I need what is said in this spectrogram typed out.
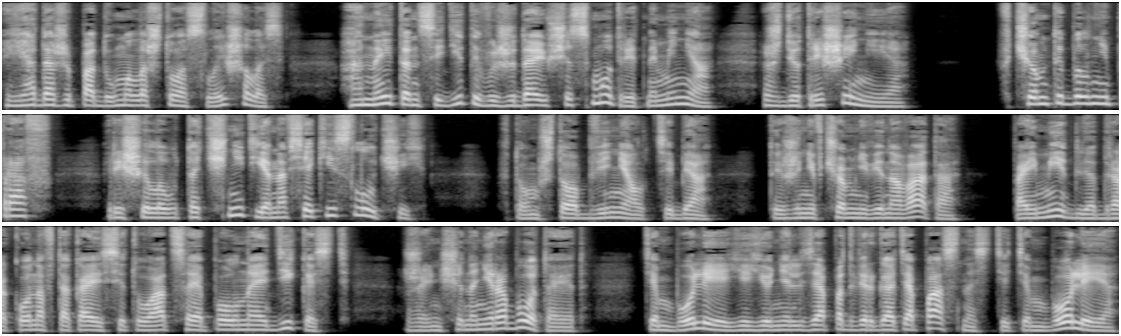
Я даже подумала, что ослышалась. А Нейтан сидит и выжидающе смотрит на меня, ждет решения. «В чем ты был неправ?» Решила уточнить я на всякий случай. «В том, что обвинял тебя. Ты же ни в чем не виновата. Пойми, для драконов такая ситуация — полная дикость. Женщина не работает. Тем более ее нельзя подвергать опасности, тем более...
